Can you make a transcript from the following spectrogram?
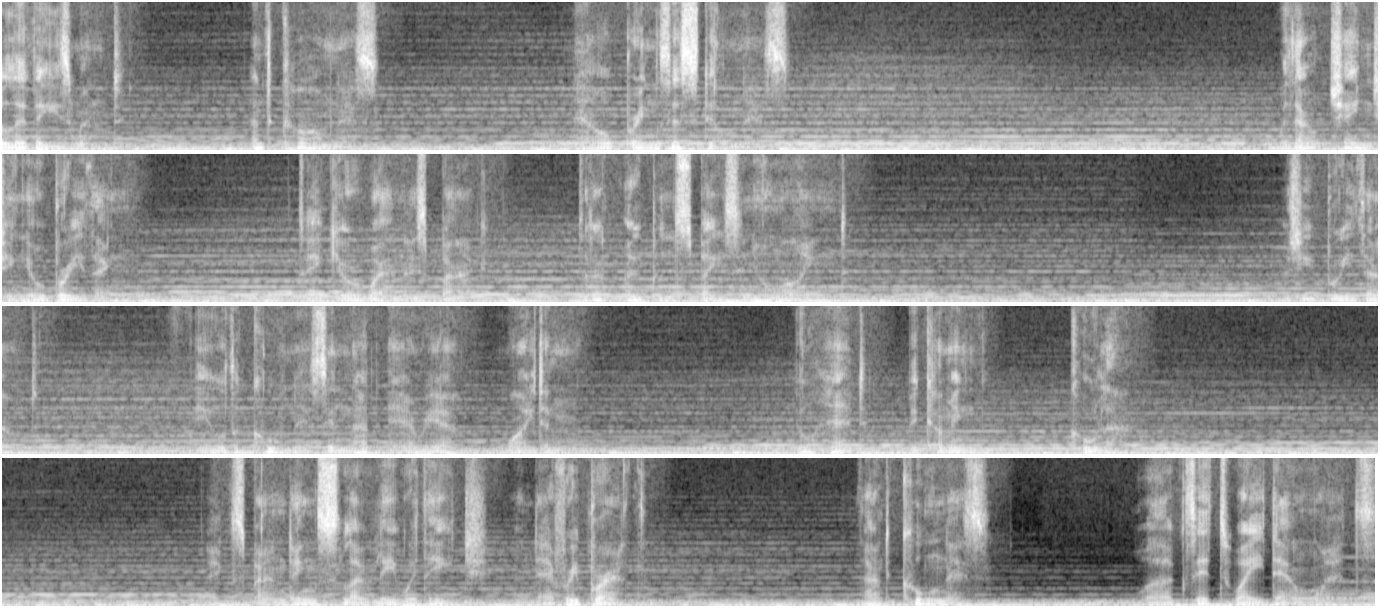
A of easement and calmness now brings a stillness. Without changing your breathing, take your awareness back to that open space in your mind. As you breathe out, feel the coolness in that area widen. Your head becoming cooler. Expanding slowly with each and every breath. That coolness works its way downwards.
